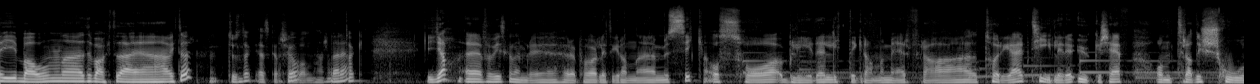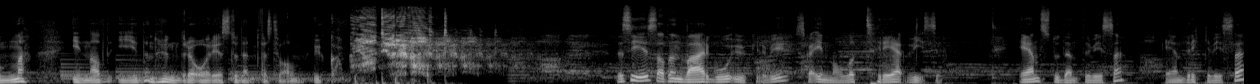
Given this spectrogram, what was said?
gi ballen eh, tilbake til deg Viktor Victor. Tusen takk. Jeg skal ta ballen her. Der, ja. Takk. Ja, eh, for vi skal nemlig høre på litt grann eh, musikk. Og så blir det litt grann mer fra Torgeir, tidligere ukesjef, om tradisjonene innad i den 100-årige studentfestivalen Uka. Det sies at enhver god ukerevy skal inneholde tre viser. En studentervise, en drikkevise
